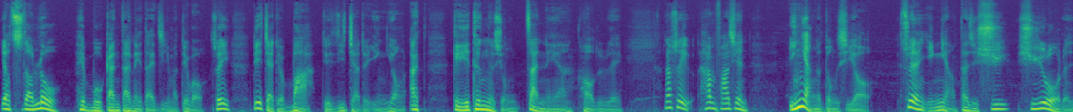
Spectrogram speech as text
要吃到肉，还不简单的代志嘛，对不？所以你讲的肉，就你讲的营养啊，鸡汤的熊赞的呀，好，对不对？那所以他们发现营养的东西哦，虽然营养，但是虚虚弱人，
